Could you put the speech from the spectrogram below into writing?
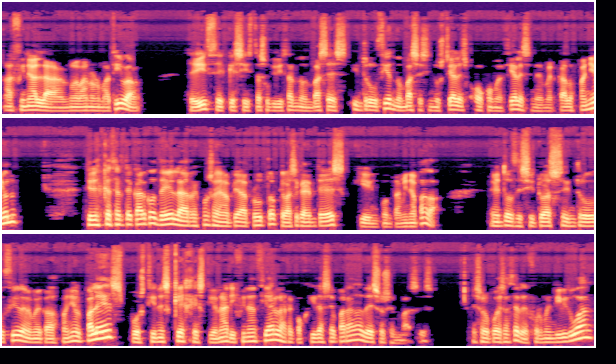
al final la nueva normativa te dice que si estás utilizando envases, introduciendo envases industriales o comerciales en el mercado español, tienes que hacerte cargo de la responsabilidad ampliada del productor, que básicamente es quien contamina paga. Entonces, si tú has introducido en el mercado español palés, pues tienes que gestionar y financiar la recogida separada de esos envases. Eso lo puedes hacer de forma individual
